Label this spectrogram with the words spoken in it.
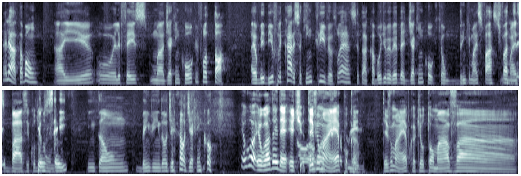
Ele, ah, tá bom. Aí o, ele fez uma Jack and Coke, ele falou, tó. Aí eu bebi, eu falei, cara, isso aqui é incrível. Ele falou, é, você acabou de beber Jack and Coke, que é o drink mais fácil de O fazer, mais básico que do eu mundo. sei. Então, bem-vindo ao, ao Jack and Coke. Eu, eu gosto da ideia. Eu teve uma época. Teve uma época que eu tomava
